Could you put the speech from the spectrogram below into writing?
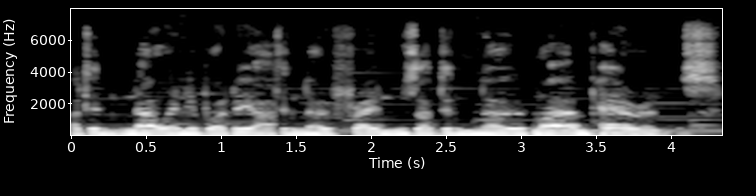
I didn't know anybody, I didn't know friends, I didn't know my own parents.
